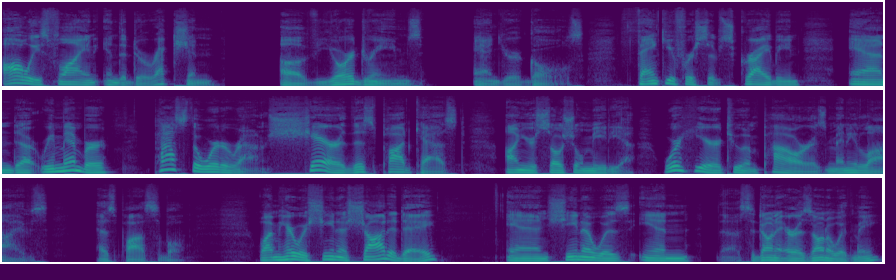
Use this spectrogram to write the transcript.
always flying in the direction of your dreams and your goals. Thank you for subscribing. And uh, remember, pass the word around. Share this podcast on your social media. We're here to empower as many lives as possible. Well, I'm here with Sheena Shah today, and Sheena was in uh, Sedona, Arizona with me,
